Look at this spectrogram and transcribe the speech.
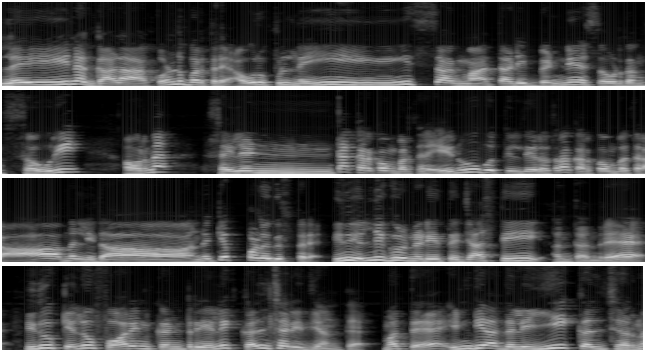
ಲೈನ ಗಾಳ ಹಾಕೊಂಡು ಬರ್ತಾರೆ. ಅವರು ಫುಲ್ ನೈಸಾಗಿ ಮಾತಾಡಿ ಬೆಣ್ಣೆ ಸೌರ್ದಂಗ್ ಸೌರಿ ಅವ್ರನ್ನ ಸೈಲೆಂಟಾಗಿ ಕರ್ಕೊಂಡ್ ಬರ್ತಾರೆ. ಏನೂ ಗೊತ್ತಿಲ್ಲದೆ ಇರೋ ತರ ಕರ್ಕೊಂಡ್ ಬರ್ತಾರೆ. ಆಮೇಲೆ ನಿಧಾನಕ್ಕೆ ಪಳಗಿಸ್ತಾರೆ. ಇದು ಎಲ್ಲಿಗೂ ನಡೆಯುತ್ತೆ ಜಾಸ್ತಿ ಅಂತಂದ್ರೆ, ಇದು ಕೆಲವು ಫಾರಿನ್ ಕಂಟ್ರಿಯಲ್ಲಿ ಕಲ್ಚರ್ ಇದೆಯಂತೆ. ಮತ್ತೆ ಇಂಡಿಯಾದಲ್ಲಿ ಈ ಕಲ್ಚರ್ನ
